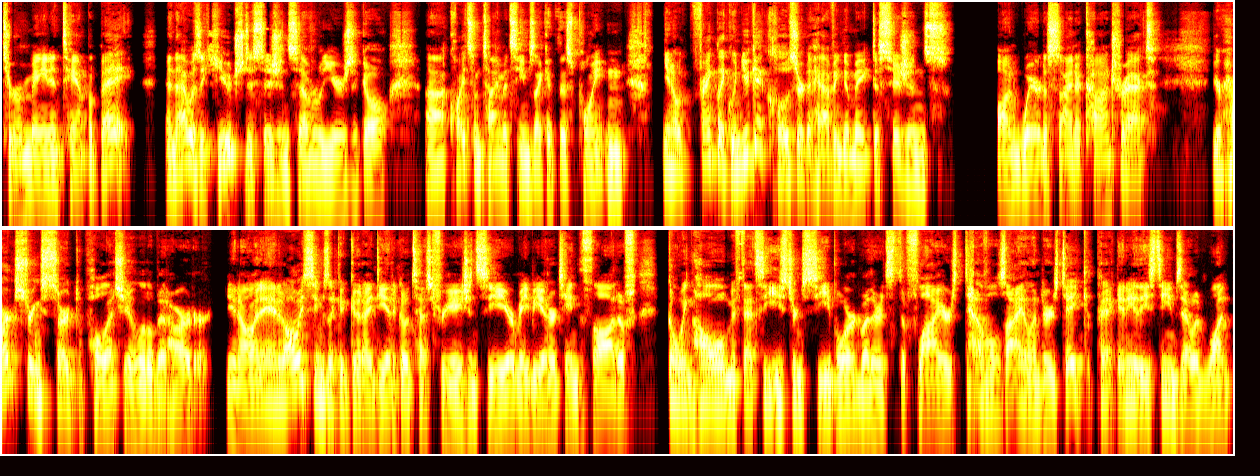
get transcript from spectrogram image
to remain in tampa bay. And that was a huge decision several years ago uh, quite some time it seems like at this point. And you know frankly like when you get closer to having to make decisions on where to sign a contract your heartstrings start to pull at you a little bit harder, you know, and, and, it always seems like a good idea to go test free agency or maybe entertain the thought of going home if that's the Eastern Seaboard, whether it's the Flyers, Devils, Islanders, take your pick, any of these teams that would want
